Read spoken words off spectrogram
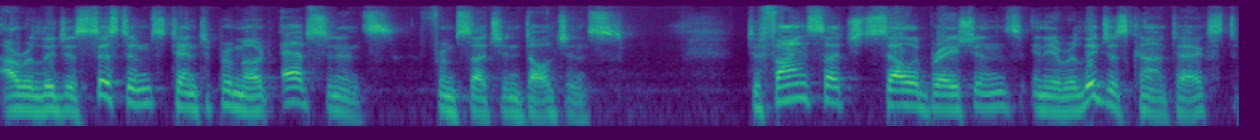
Our religious systems tend to promote abstinence from such indulgence. To find such celebrations in a religious context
